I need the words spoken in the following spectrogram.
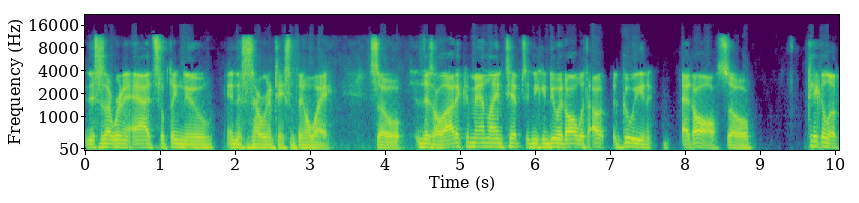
This is how we're going to add something new, and this is how we're going to take something away. So there's a lot of command line tips, and you can do it all without a GUI in it at all. So take a look.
